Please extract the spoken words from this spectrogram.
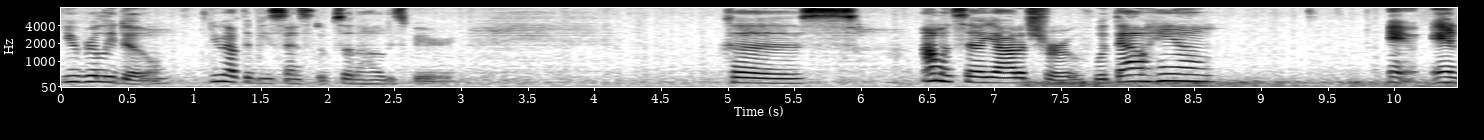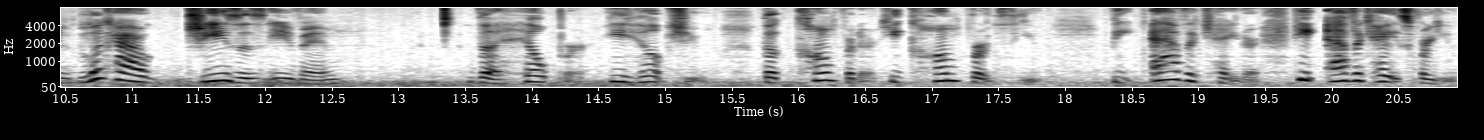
You really do. You have to be sensitive to the Holy Spirit. Cause I'm gonna tell y'all the truth. Without him and and look how Jesus even the helper, he helps you. The comforter, he comforts you. The advocator, he advocates for you.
